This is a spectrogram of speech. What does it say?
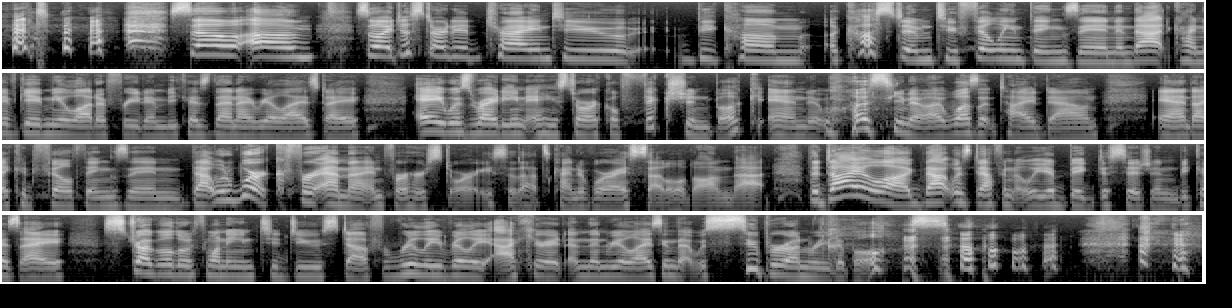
So um, so I just started trying to become accustomed to filling things in, and that kind of gave me a lot of freedom because then I realized I a was writing a historical fiction book, and it was you know I wasn't tied down, and I could fill things in that would work for Emma and for her story. So that's kind of where I settled on that. The dialogue that was definitely a big decision because I struggled with wanting to do stuff really really accurate, and then realizing that was super unreadable. so.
